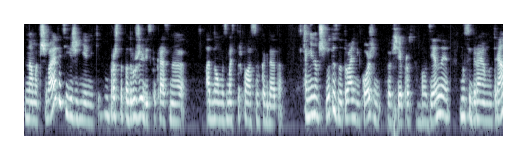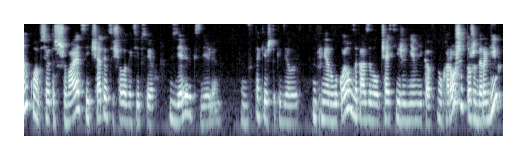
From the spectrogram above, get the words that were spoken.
нам отшивает эти ежедневники. Мы просто подружились как раз на одном из мастер-классов когда-то. Они нам шьют из натуральной кожи, вообще просто обалденные. Мы собираем внутрянку, а все это сшивается и печатается еще логотип сверху. Изделие так изделие. Вот такие штуки делают. Например, Лукойл заказывал часть ежедневников, ну, хороших, тоже дорогих,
